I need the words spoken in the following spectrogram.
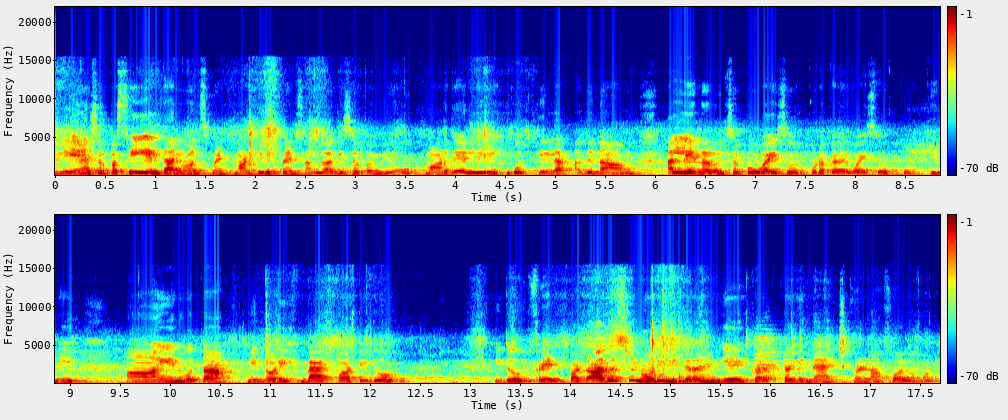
ಇದು ಏನೋ ಸ್ವಲ್ಪ ಸೇಲ್ದು ಅನೌನ್ಸ್ಮೆಂಟ್ ಮಾಡ್ತಿದ್ರು ಫ್ರೆಂಡ್ಸ್ ಹಂಗಾಗಿ ಸ್ವಲ್ಪ ಮ್ಯೂಟ್ ಮಾಡಿದೆ ಅಲ್ಲಿ. ಗೊತ್ತಿಲ್ಲ. ಅದನ್ನು ಅಲ್ಲೇನಾದ್ರು ಸ್ವಲ್ಪ ವಾಯ್ಸ್ ಓವರ್ ಕೊಡೋಕ್ಕಾದ್ರೆ ವಾಯ್ಸ್ ಓವರ್ ಕೊಡ್ತೀನಿ. ಏನು ಗೊತ್ತಾ? ಇದು ನೋಡಿ ಬ್ಯಾಕ್ ಪಾರ್ಟ್ ಇದು. ಇದು ಫ್ರಂಟ್ ಪಾರ್ಟ್ ಆದಷ್ಟು ನೋಡಿ ಈ ಥರ ನಿಮಗೆ ಕರೆಕ್ಟಾಗಿ ನ್ಯಾಚ್ಗಳನ್ನ ಫಾಲೋ ಮಾಡಿ.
